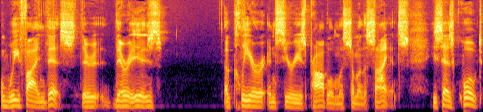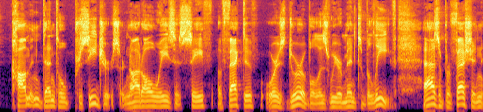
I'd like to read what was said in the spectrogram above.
we find this: there there is a clear and serious problem with some of the science. He says, quote, common dental procedures are not always as safe, effective, or as durable as we are meant to believe. As a profession,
